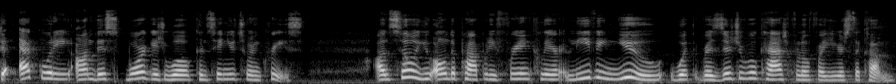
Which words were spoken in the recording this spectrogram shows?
the equity on this mortgage will continue to increase until you own the property free and clear, leaving you with residual cash flow for years to come.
